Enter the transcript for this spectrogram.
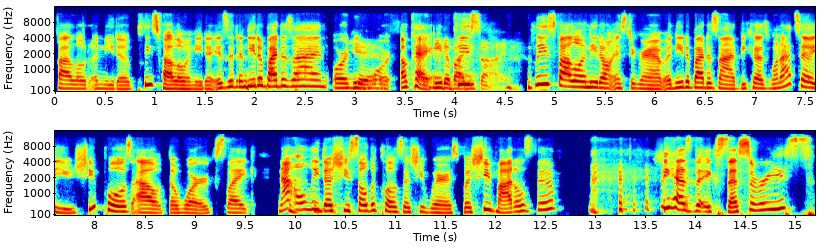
followed Anita, please follow Anita. Is it Anita by Design or yes, more? Okay, Anita please, by Design. please follow Anita on Instagram, Anita by Design, because when I tell you, she pulls out the works. Like not only does she sew the clothes that she wears, but she models them. she has the accessories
